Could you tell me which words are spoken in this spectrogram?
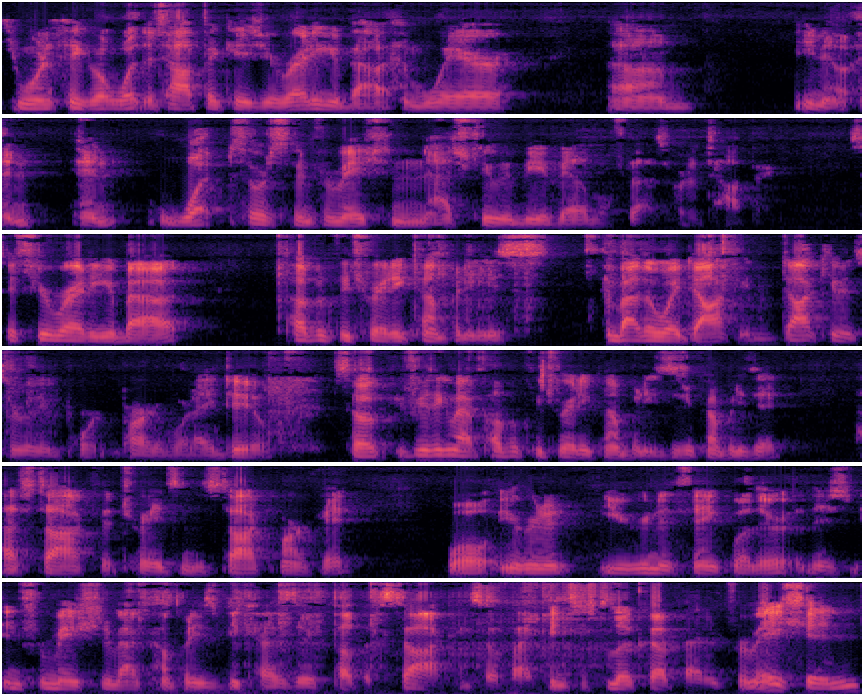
you want to think about what the topic is you're writing about and where, um, you know, and and what sorts of information naturally would be available for that sort of topic. So if you're writing about publicly traded companies and by the way, doc, documents are a really important part of what I do. So if you're thinking about publicly traded companies, these are companies that have stock that trades in the stock market. Well, you're gonna you're gonna think well, there, there's information about companies because there's public stock, and so if I can just look up that information,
